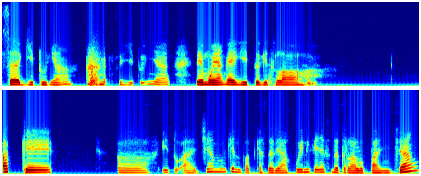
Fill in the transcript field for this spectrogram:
segitunya. Segitunya. Demo yang kayak gitu gitu loh. Oke. Okay uh, itu aja mungkin podcast dari aku. Ini kayaknya sudah terlalu panjang.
